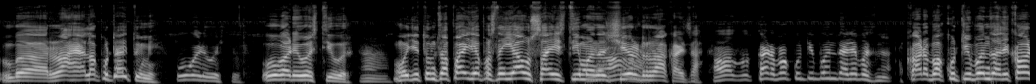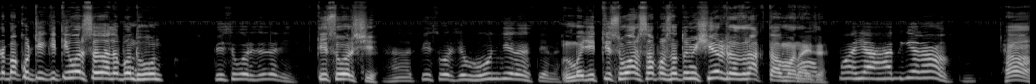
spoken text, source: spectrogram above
बर राहायला कुठं आहे तुम्ही? उघडी वस्तू. उगाडी वस्तीवर. हा. म्हणजे तुमचा पहिल्यापासून व्यवसायच ती म्हणा हा. शेड राखायचा. हा कडबा कुटी बंद झाल्यापासून. कडबा कुटी बंद झाली. कडबा कुटी किती वर्ष झालं बंद होऊन? तीस वर्ष झाली. तीस वर्षी. हा तीस वर्ष होऊन गेलं असते म्हणजे तीस वर्षापासून तुम्ही शेरडच राखता म्हणायचं. मग ह्या हात गेला. हा.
